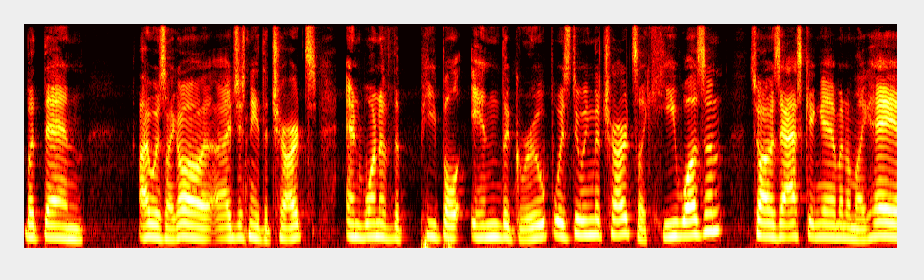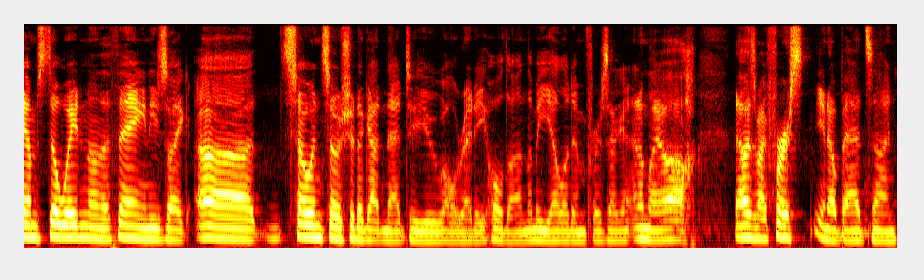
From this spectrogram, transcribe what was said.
but then I was like, "Oh, I just need the charts." And one of the people in the group was doing the charts, like he wasn't. So I was asking him and I'm like, "Hey, I'm still waiting on the thing." And he's like, "Uh, so and so should have gotten that to you already. Hold on, let me yell at him for a second. And I'm like, "Oh, that was my first, you know, bad sign."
